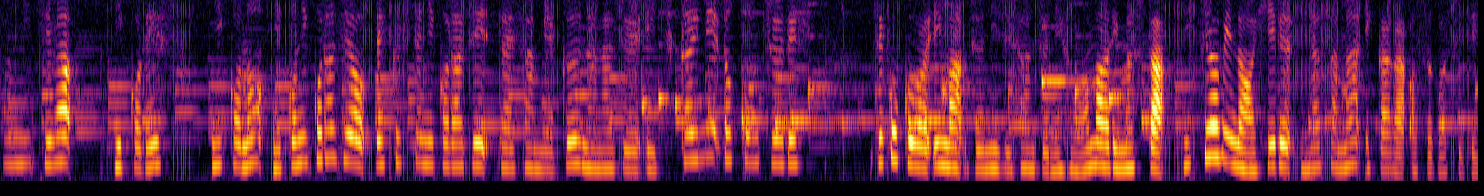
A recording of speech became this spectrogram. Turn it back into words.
こんにちは、ニコです。ニコのニコニコラジオ略してニコラジ第371回目録音中です。時刻は今12時32分を回りました。日曜日のお昼、皆様いかがお過ごしで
